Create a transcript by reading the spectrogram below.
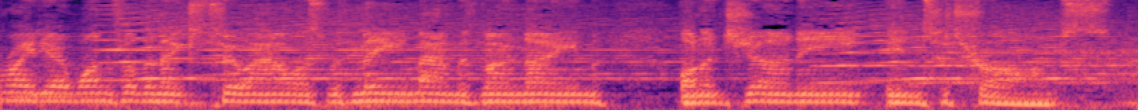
Radio 1 for the next two hours with me, Man with No Name, on a journey into trance.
